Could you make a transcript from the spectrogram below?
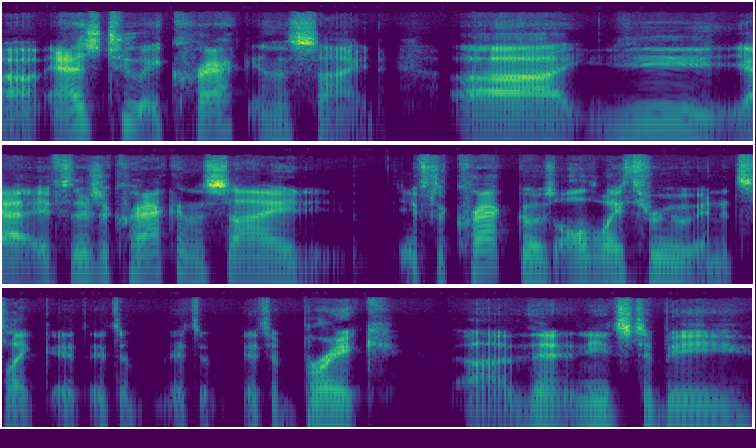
uh, as to a crack in the side, uh, ye- yeah, if there's a crack in the side, if the crack goes all the way through and it's like it, it's a it's a it's a break, uh, then it needs to be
